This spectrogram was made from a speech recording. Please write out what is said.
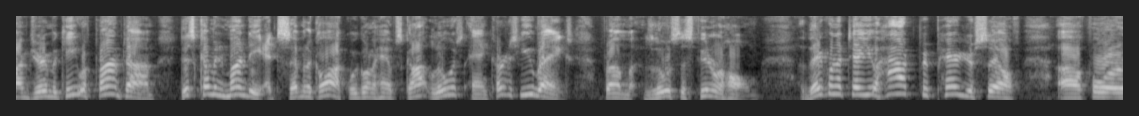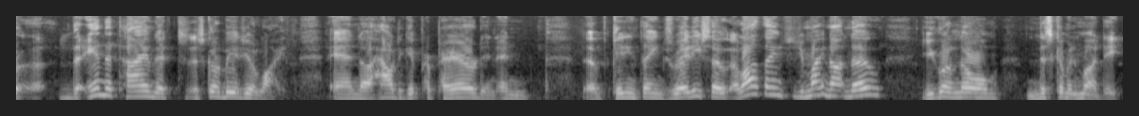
I'm Jerry McKee with Primetime. This coming Monday at 7 o'clock, we're going to have Scott Lewis and Curtis Eubanks from Lewis's Funeral Home. They're going to tell you how to prepare yourself uh, for uh, the end of time that is going to be in your life and uh, how to get prepared and, and uh, getting things ready. So a lot of things you might not know, you're going to know them this coming Monday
